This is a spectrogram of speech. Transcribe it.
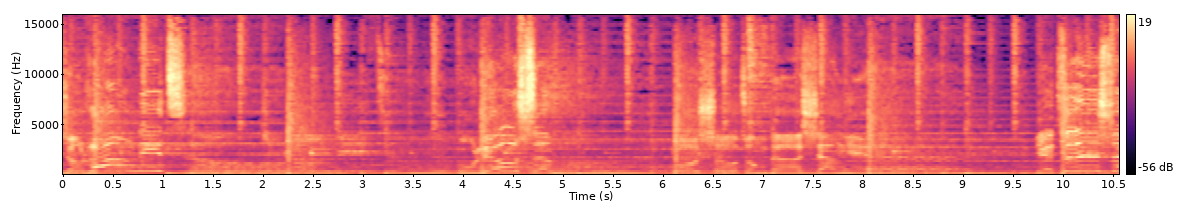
就让你走，不留什么。我手中的香烟也只剩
